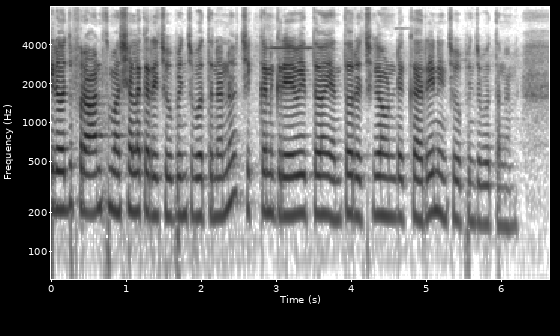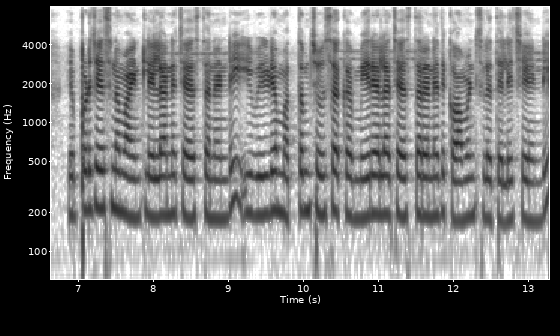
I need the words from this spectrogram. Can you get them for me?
ఈరోజు ఫ్రాన్స్ మసాలా కర్రీ చూపించబోతున్నాను. చికెన్ గ్రేవీతో ఎంతో రుచిగా ఉండే కర్రీ నేను చూపించబోతున్నాను. ఎప్పుడు చేసినా మా ఇంట్లో ఇలానే చేస్తానండి. ఈ వీడియో మొత్తం చూసాక మీరు ఎలా చేస్తారనేది కామెంట్స్లో తెలియచేయండి.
